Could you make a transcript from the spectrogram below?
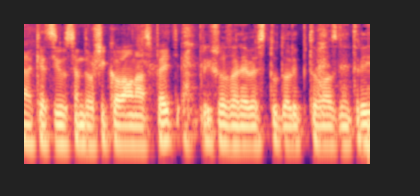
keď si ju sem došikoval naspäť. Prišiel za nevestu do Liptova z Nitry.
